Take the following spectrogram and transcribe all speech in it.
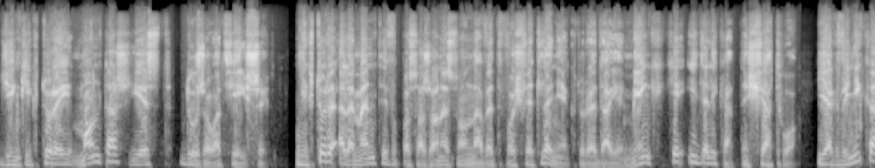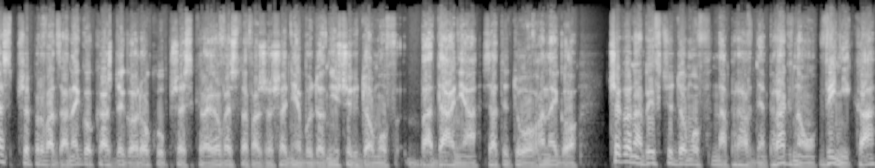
dzięki której montaż jest dużo łatwiejszy. Niektóre elementy wyposażone są nawet w oświetlenie, które daje miękkie i delikatne światło. Jak wynika z przeprowadzanego każdego roku przez Krajowe Stowarzyszenie Budowniczych Domów badania zatytułowanego Czego nabywcy domów naprawdę pragną, wynika,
